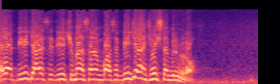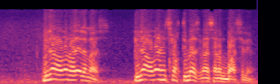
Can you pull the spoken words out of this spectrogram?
Əgər biri gəlirsə, deyir ki, mən sənin mübahisə, biri gələn ki, heç nə bilmir o. Bilən adam hələ eləməz. Bilən adam heç vaxt deməz, mən sənin mübahisə eləyim.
